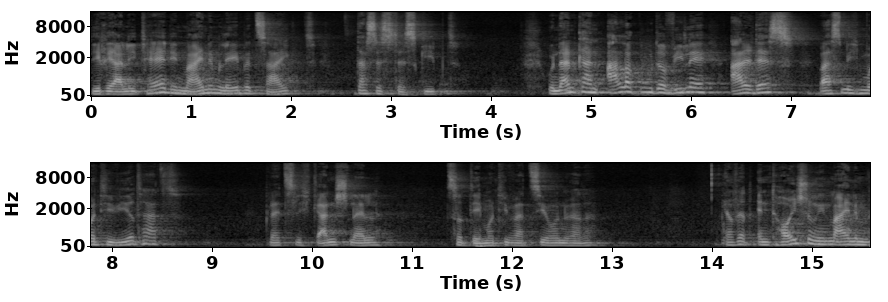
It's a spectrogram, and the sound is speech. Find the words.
die Realität in meinem Leben zeigt, dass es das gibt. Und dann kann aller guter Wille, all das, was mich motiviert hat, plötzlich ganz schnell zur Demotivation werden. Da wird Enttäuschung in meinem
